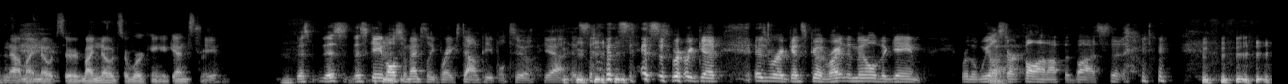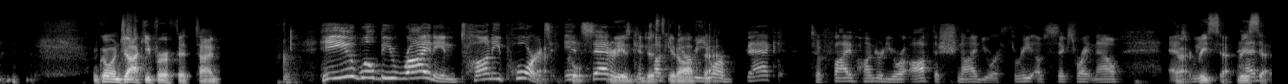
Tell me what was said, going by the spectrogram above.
Now my notes are my notes are working against me. See? This this this game mm-hmm. also mentally breaks down people too. Yeah, it's, this, mm-hmm. this is where we get is where it gets good. Right in the middle of the game, where the wheels Ah. start falling off the bus. I'm going jockey for a fifth time. He will be riding Tawny Port Yeah, cool. in Saturday's Needed to just Kentucky Derby. You are back to 500. You are off the schneid. You are three of six right now. As right, we reset, head- reset.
